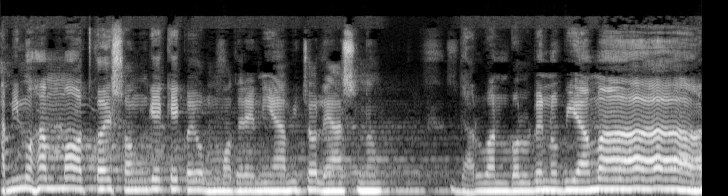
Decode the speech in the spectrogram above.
আমি মোহাম্মদ। কয়, সঙ্গে কে? কয় উম্মদের নিয়ে আমি চলে আসলাম। দারোয়ান বলবে, নবী আমার,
